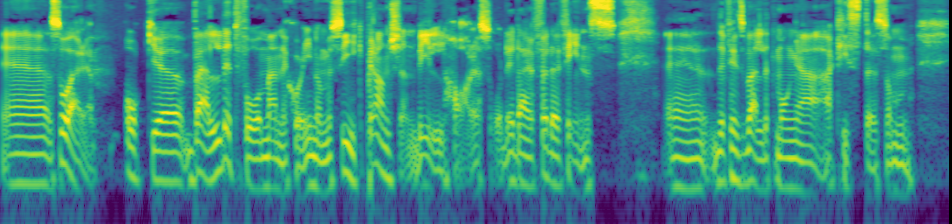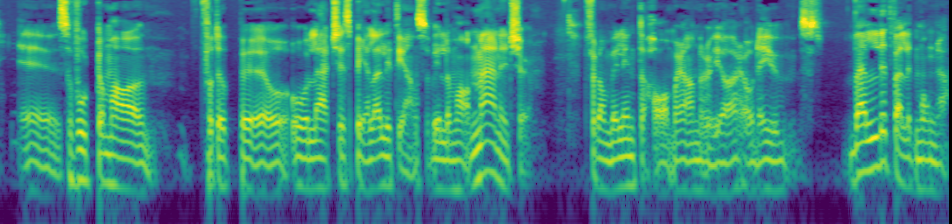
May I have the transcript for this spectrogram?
Eh, så är det. Och eh, väldigt få människor inom musikbranschen vill ha det så. Det är därför det finns, eh, det finns väldigt många artister som eh, så fort de har fått upp eh, och, och lärt sig spela lite grann så vill de ha en manager. För de vill inte ha med andra att göra. Och det är ju väldigt, väldigt många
